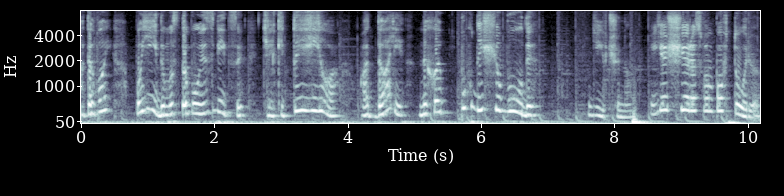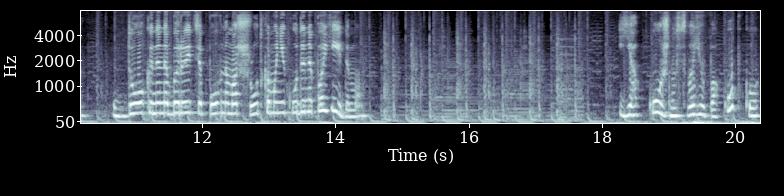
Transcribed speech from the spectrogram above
А давай поїдемо з тобою звідси, тільки ти і я, а далі нехай буде, що буде. Дівчино, я ще раз вам повторюю, доки не набереться повна маршрутка, ми нікуди не поїдемо. Я кожну свою покупку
